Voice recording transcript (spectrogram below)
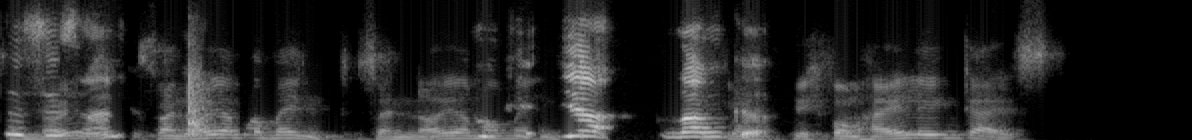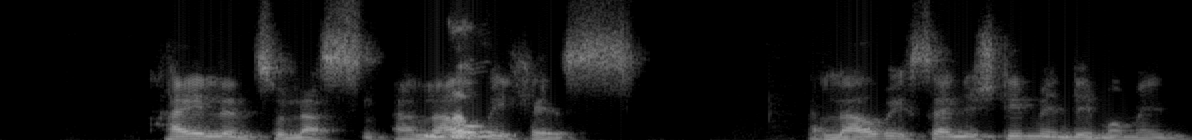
das Es ist ist ein, ein, neuer, ist ein neuer Moment, ist ein neuer Moment. ja, danke. Dich vom Heiligen Geist heilen zu lassen. Erlaube ich es? Erlaube ich seine Stimme in dem Moment?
